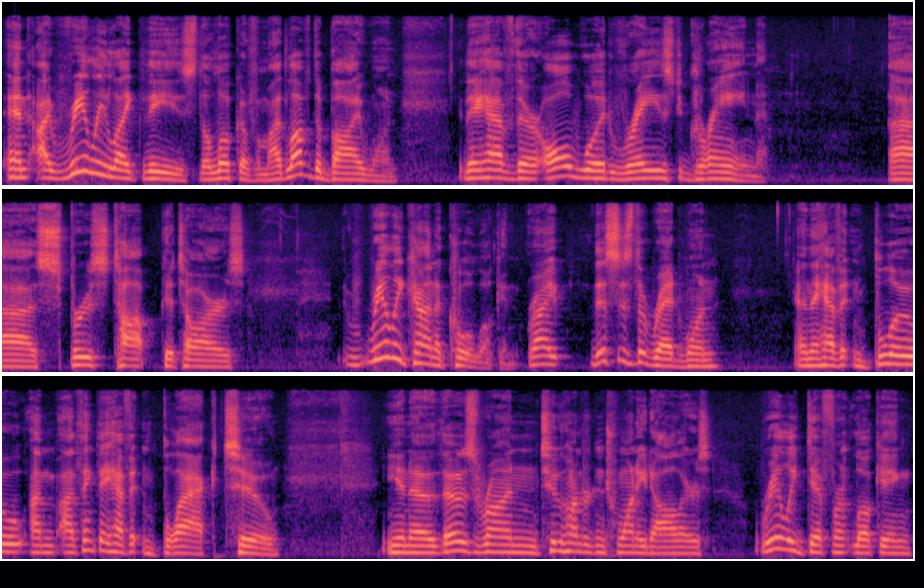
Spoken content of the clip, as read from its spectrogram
And I really like these, the look of them. I'd love to buy one. They have their all wood raised grain uh, spruce top guitars really kind of cool looking, right? This is the red one, and they have it in blue. I'm, I think they have it in black too. You know, those run $220, really different looking.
